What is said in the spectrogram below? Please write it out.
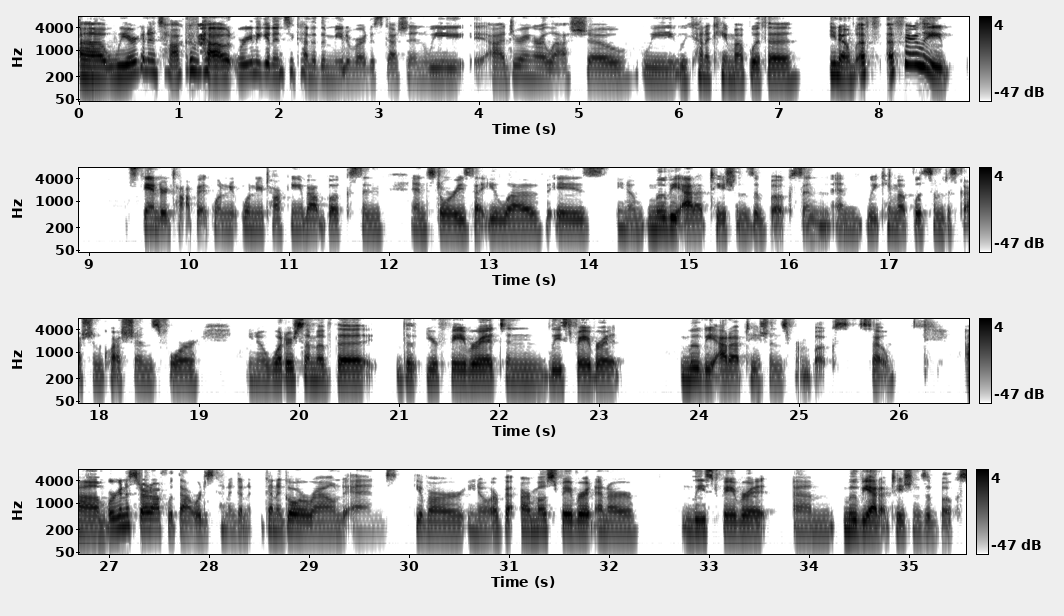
Uh, we are going to talk about. We're going to get into kind of the meat of our discussion. We uh, during our last show, we we kind of came up with a you know a fairly standard topic when when you're talking about books and and stories that you love is you know movie adaptations of books and and we came up with some discussion questions for you know what are some of the the your favorite and least favorite movie adaptations from books. So um, we're going to start off with that. We're just kind of going to go around and give our you know our our most favorite and our least favorite um, movie adaptations of books.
